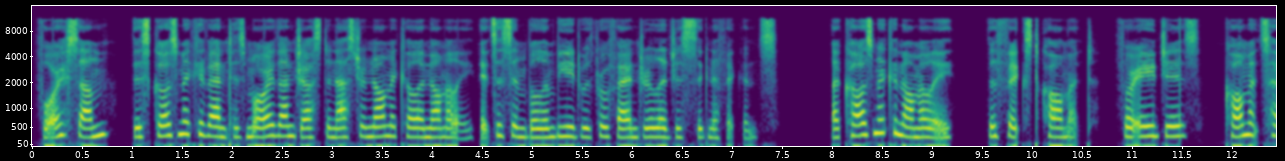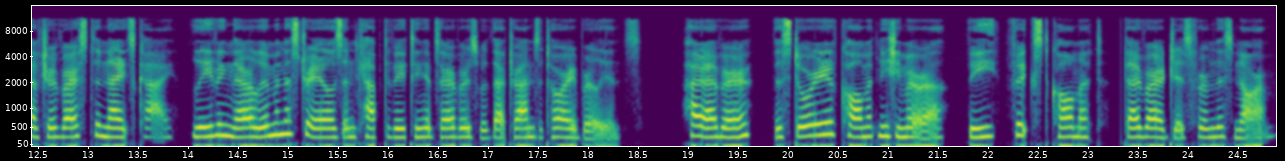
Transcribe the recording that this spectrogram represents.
For some, this cosmic event is more than just an astronomical anomaly, it's a symbol imbued with profound religious significance. A cosmic anomaly, the fixed comet. For ages, Comets have traversed the night sky, leaving their luminous trails and captivating observers with their transitory brilliance. However, the story of Comet Nishimura, the fixed comet, diverges from this norm.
